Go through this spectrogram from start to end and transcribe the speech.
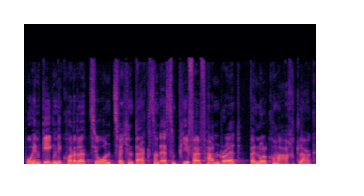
wohingegen die Korrelation zwischen DAX und S&P 500 bei 0,8 lag.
